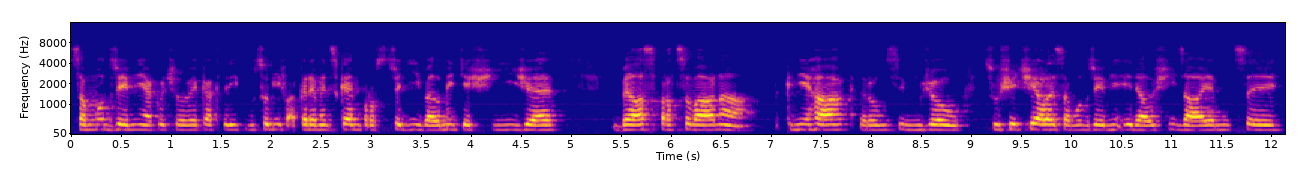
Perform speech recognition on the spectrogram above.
Samozřejmě jako člověka, který působí v akademickém prostředí, velmi těší, že byla zpracována kniha, kterou si můžou sušiči, ale samozřejmě i další zájemci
